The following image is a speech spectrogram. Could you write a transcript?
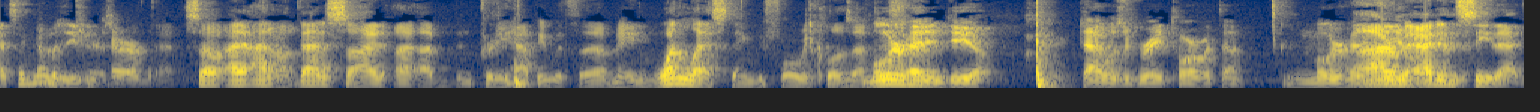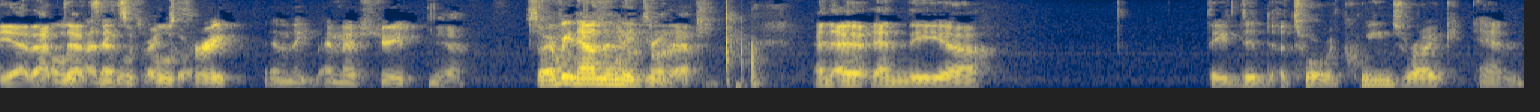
it's like nobody was even terrible. that. So I, I don't know. That aside, I, I've been pretty happy with uh, Maiden. One last thing before we close out. Motorhead and Dio. That was a great tour with them. Motorhead. I, remember, I didn't see that. Yeah, that, Oh, that that's a great tour. 03, and I think MSG. Yeah. So every now and then they do that, and uh, and the uh, they did a tour with Queensryche and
